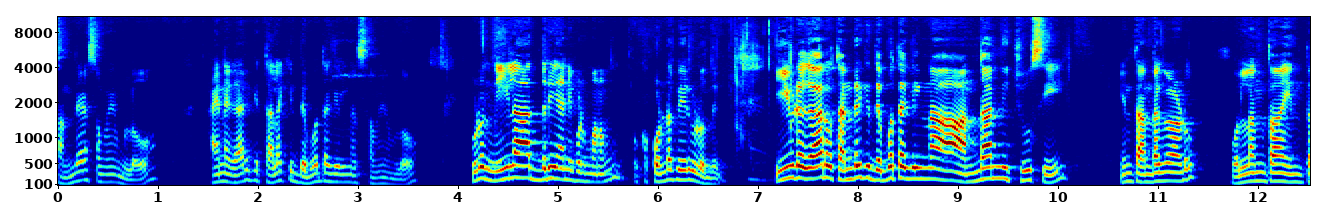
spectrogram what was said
సంధ్యా సమయంలో ఆయన గారికి తలకి దెబ్బ తగిలిన సమయంలో ఇప్పుడు నీలాద్రి అని ఇప్పుడు మనం ఒక కొండ పేరు కూడా ఉంది. ఈవిడ గారు తండ్రికి దెబ్బ తగిలిన ఆ అందాన్ని చూసి ఇంత అందగాడు ఒళ్ళంతా ఇంత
